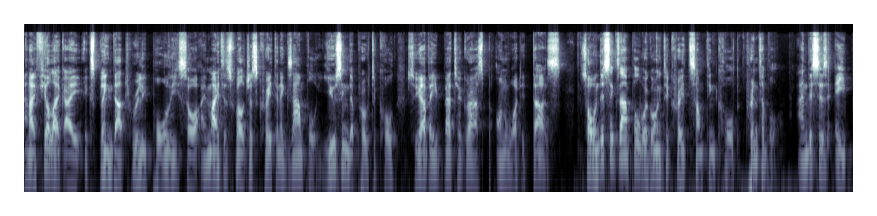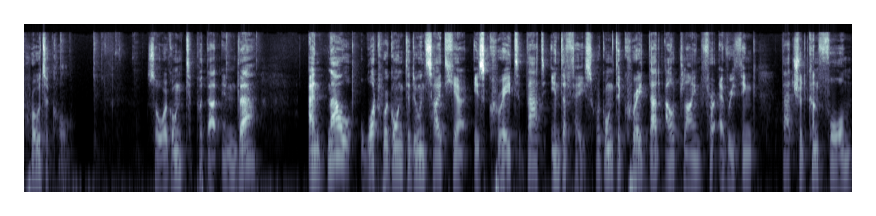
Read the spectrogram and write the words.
And I feel like I explained that really poorly, so I might as well just create an example using the protocol so you have a better grasp on what it does. So in this example, we're going to create something called printable, and this is a protocol. So we're going to put that in there. And now what we're going to do inside here is create that interface. We're going to create that outline for everything that should conform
